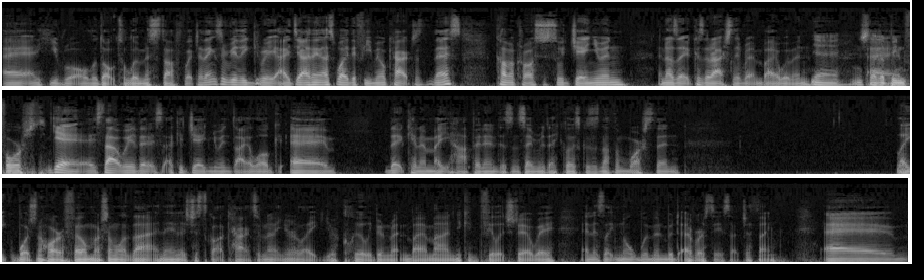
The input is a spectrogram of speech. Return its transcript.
Uh, and he wrote all the Doctor Loomis stuff, which I think is a really great idea. I think that's why the female characters in this come across as so genuine. And I was like, because they're actually written by women. Yeah, instead Uh, of being forced. Yeah, it's that way that it's like a genuine dialogue um, that kind of might happen and it doesn't sound ridiculous because there's nothing worse than like watching a horror film or something like that, and then it's just got a character in it. And you're like, you're clearly being written by a man. You can feel it straight away, and it's like no woman would ever say such a thing. Um,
